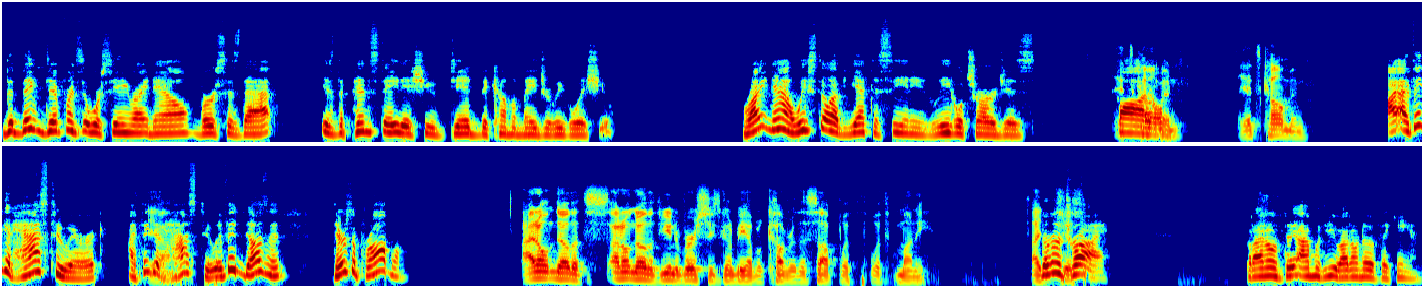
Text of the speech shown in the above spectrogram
the big difference that we're seeing right now versus that is the penn state issue did become a major legal issue right now we still have yet to see any legal charges It's Filed. coming. It's coming. I, I think it has to eric i think it has to if it doesn't there's a problem I don't know that this, I don't know that the university is going to be able to cover this up with with money. I They're going to try, but I don't think I'm with you. I don't know if they can.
